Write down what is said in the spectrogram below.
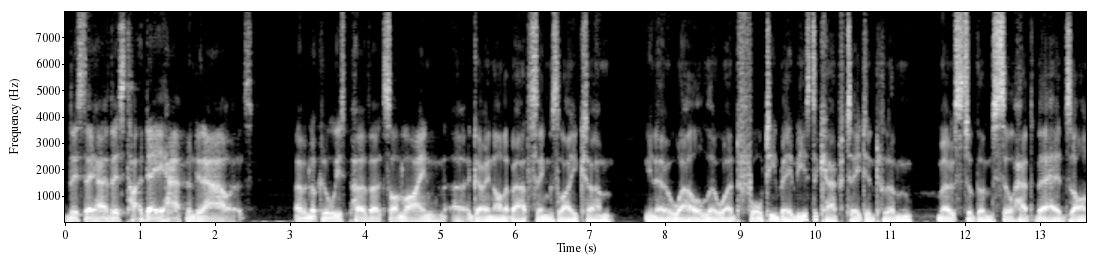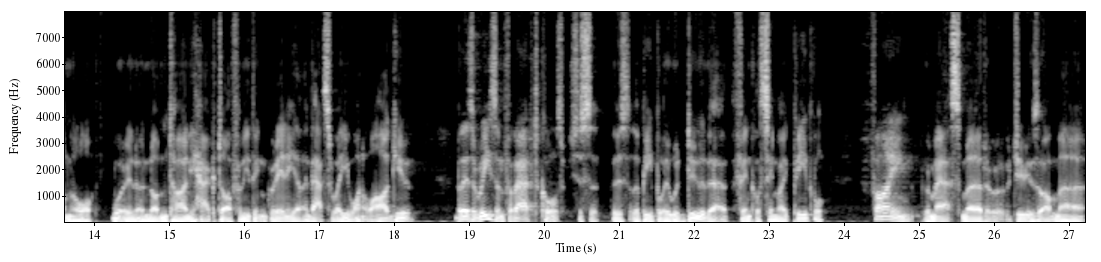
This day had this t- day happened in hours. I mean, look at all these perverts online uh, going on about things like, um, you know, while there weren't forty babies decapitated. Them, most of them still had their heads on, or were you know not entirely hacked off. You think, really, and that's where you want to argue. But there's a reason for that, of course, which is that the people who would do that, Finkelstein like people, find the mass murder of Jews on uh,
